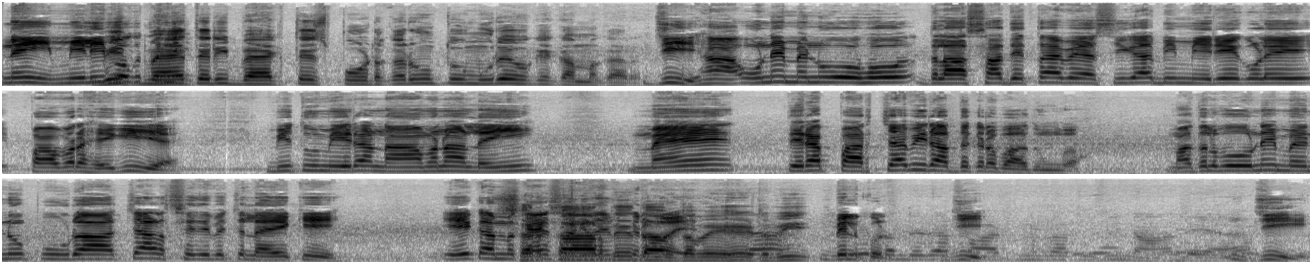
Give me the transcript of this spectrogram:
ਨਹੀਂ ਮਿਲੀ ਵੀ ਭੁਗਤ ਮੈਂ ਤੇਰੀ ਬੈਕ ਤੇ ਸਪੋਰਟ ਕਰੂੰ ਤੂੰ ਮੂਰੇ ਹੋ ਕੇ ਕੰਮ ਕਰ। ਜੀ ਹਾਂ ਉਹਨੇ ਮੈਨੂੰ ਉਹ ਦਲਾਸਾ ਦਿੱਤਾ ਹੋਇਆ ਸੀਗਾ ਵੀ ਮੇਰੇ ਕੋਲੇ ਪਾਵਰ ਹੈਗੀ ਹੈ ਵੀ ਤੂੰ ਮੇਰਾ ਨਾਮ ਨਾ ਲਈ ਮੈਂ ਤੇਰਾ ਪਰਚਾ ਵੀ ਰੱਦ ਕਰਵਾ ਦੂੰਗਾ। ਮਤਲਬ ਉਹਨੇ ਮੈਨੂੰ ਪੂਰਾ ਝਲਸੇ ਦੇ ਵਿੱਚ ਲੈ ਕੇ ਇਹ ਕੰਮ ਕਹਿ ਸਰਕਾਰ ਸਕਦੇ ਦੇ ਹਾਂ ਕਰਵਾਇਆ। ਦਬਦਬੇ ਹੇਠ ਵੀ। ਬਿਲਕੁਲ ਬੰਦੇ ਦਾ ਜੀ। ਪਾਰਟਨਰ ਦਾ ਤੁਸੀਂ ਨਾਂ ਲਿਆ। ਜੀ।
